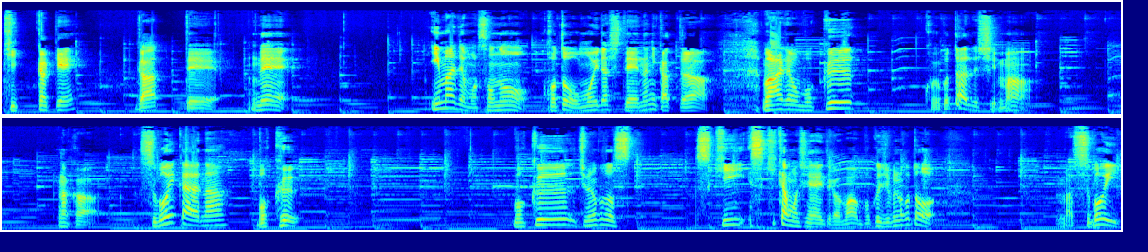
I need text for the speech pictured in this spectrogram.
きっかけがあってで今でもそのことを思い出して何かあったらまあでも僕こういうことあるしまあなんかすごいからな僕。僕自分のこと好き好きかもしれないというか、まあ、僕自分のことを、まあ、すごい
